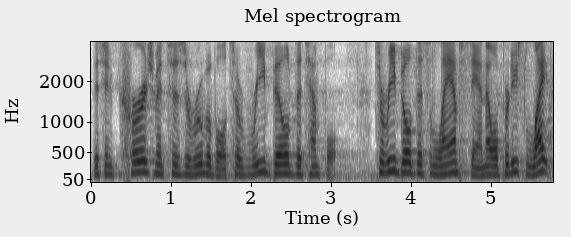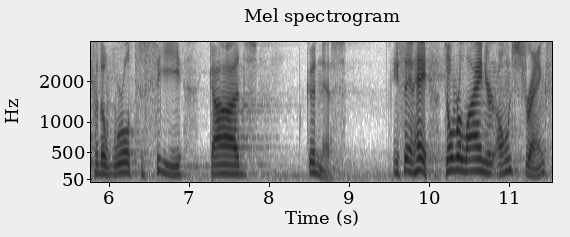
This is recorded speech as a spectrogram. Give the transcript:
this encouragement to Zerubbabel to rebuild the temple, to rebuild this lampstand that will produce light for the world to see God's goodness. He's saying, hey, don't rely on your own strength,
